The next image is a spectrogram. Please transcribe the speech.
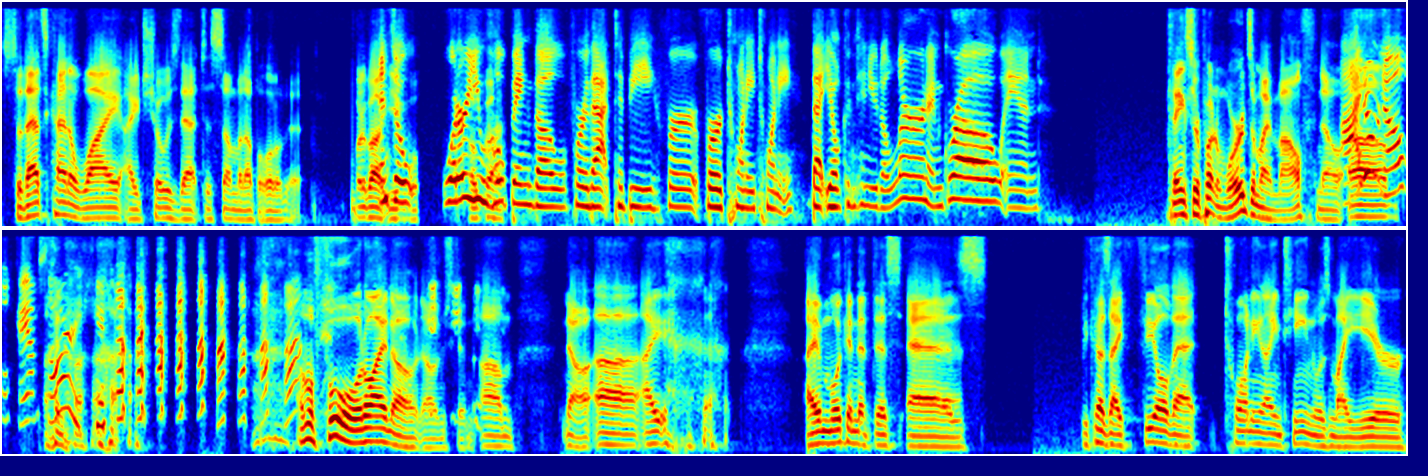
so that's kind of why i chose that to sum it up a little bit what about and you so what are Oh, you hoping though for that to be for for 2020? That you'll continue to learn and grow and thanks for putting words in my mouth no I don't um, know. Okay, I'm sorry. I'm a fool. What do I know? No, I'm just kidding. Um, no, uh, I I'm looking at this as because I feel that 2019 was my year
